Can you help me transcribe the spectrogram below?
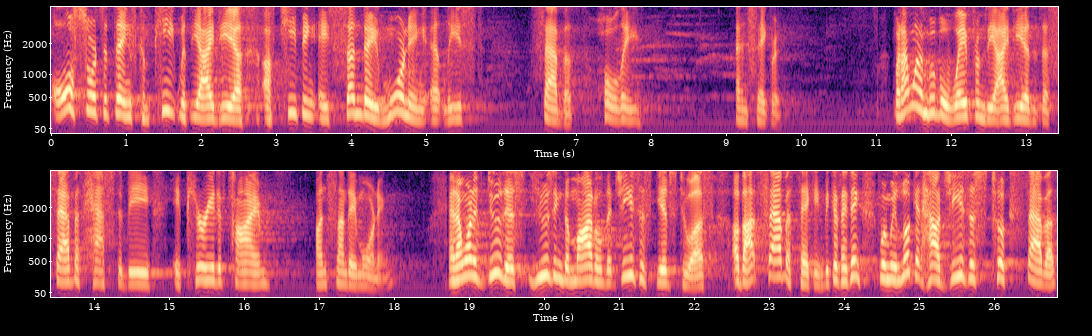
All sorts of things compete with the idea of keeping a Sunday morning, at least, Sabbath, holy and sacred. But I want to move away from the idea that the Sabbath has to be a period of time on Sunday morning. And I want to do this using the model that Jesus gives to us about Sabbath taking, because I think when we look at how Jesus took Sabbath,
